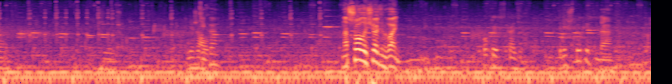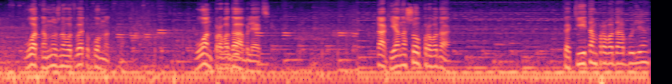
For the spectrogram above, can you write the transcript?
давай я... Тележку. Не жалко. Тихо. Нашел еще один, Вань. Сколько их искать? Три штуки? Да. Вот, нам нужно вот в эту комнатку. Вон провода, блядь. Так, я нашел провода. Какие там провода были?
